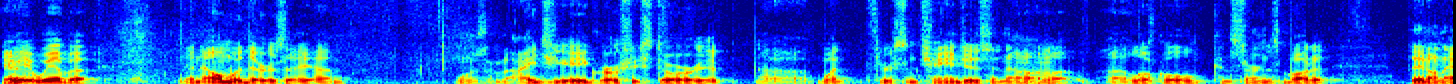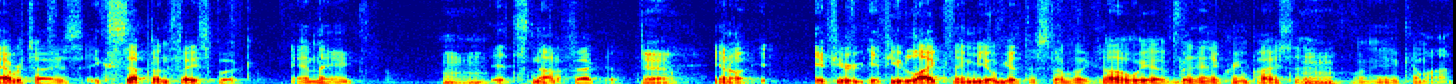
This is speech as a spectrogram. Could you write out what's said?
Yeah. We, we have a, in Elmwood, there's a, uh, was an IGA grocery store. It uh, went through some changes, and now a, lo- a local concern has bought it. They don't advertise except on Facebook, and they, it's not effective. Yeah. You know, if you're if you like them, you'll get the stuff like, oh, we have banana cream pies today. Well, yeah, come on,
